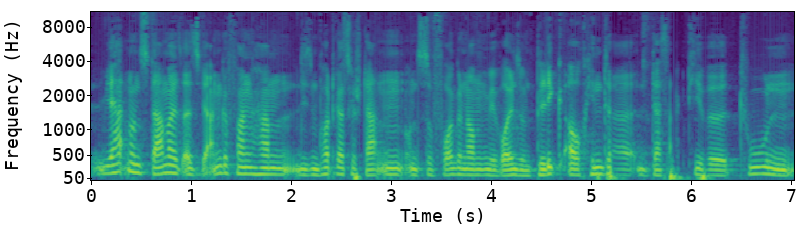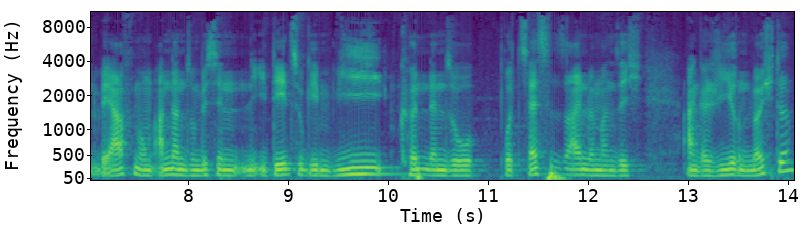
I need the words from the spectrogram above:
wir hatten uns damals, als wir angefangen haben, diesen Podcast zu starten, uns so vorgenommen, wir wollen so einen Blick auch hinter das aktive Tun werfen, um anderen so ein bisschen eine Idee zu geben, wie können denn so Prozesse sein, wenn man sich engagieren möchte.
